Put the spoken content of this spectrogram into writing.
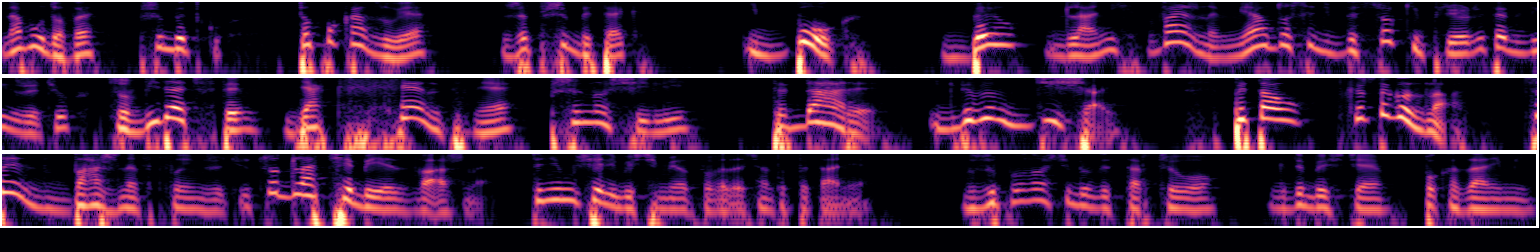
na budowę przybytku. To pokazuje, że przybytek i Bóg był dla nich ważny. Miał dosyć wysoki priorytet w ich życiu, co widać w tym, jak chętnie przynosili te dary. I gdybym dzisiaj spytał każdego z nas, co jest ważne w Twoim życiu, co dla Ciebie jest ważne, to nie musielibyście mi odpowiadać na to pytanie. W zupełności by wystarczyło, gdybyście pokazali mi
